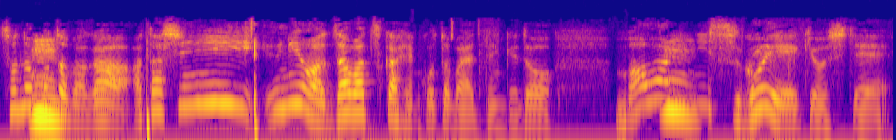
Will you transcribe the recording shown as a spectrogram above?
その言葉が、私ににはざわつかへん言葉やってんけど、周りにすごい影響して、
